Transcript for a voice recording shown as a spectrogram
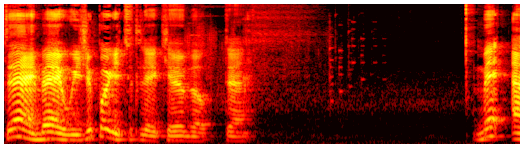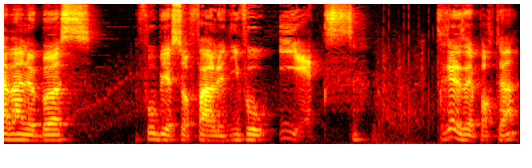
Tiens, ben oui, j'ai pas eu toutes les cubes, donc... Mais avant le boss, faut bien sûr faire le niveau EX. Très important.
